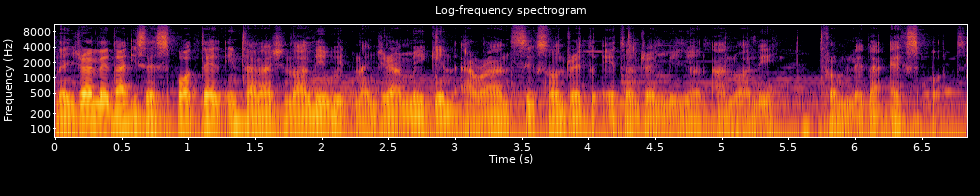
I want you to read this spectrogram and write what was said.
Nigeria leather is exported internationally with Nigeria making around 600 to 800 million annually from leather export.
